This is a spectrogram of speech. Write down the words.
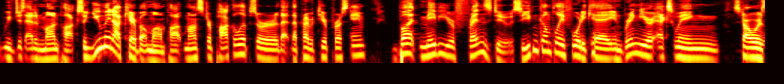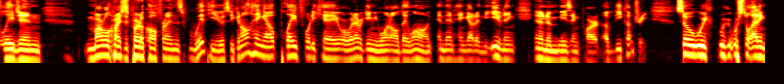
we've just added Monpoc. So you may not care about Monpoc, Monsterpocalypse, or that, that Privateer Press game, but maybe your friends do. So you can come play 40K and bring your X Wing, Star Wars Legion, Marvel Crisis Protocol friends with you. So you can all hang out, play 40K or whatever game you want all day long, and then hang out in the evening in an amazing part of the country. So we, we're, we're still adding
